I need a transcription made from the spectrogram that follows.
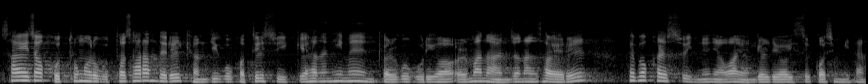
사회적 고통으로부터 사람들을 견디고 버틸 수 있게 하는 힘은 결국 우리가 얼마나 안전한 사회를 회복할 수 있느냐와 연결되어 있을 것입니다.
